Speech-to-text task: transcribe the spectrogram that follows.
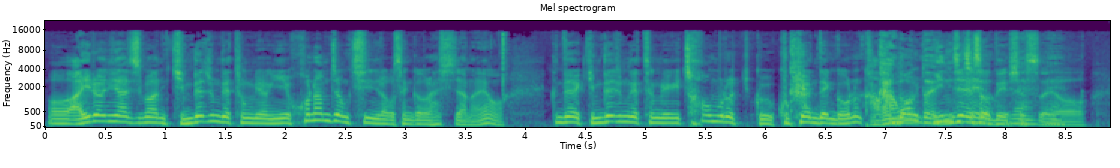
어, 아이러니하지만 김대중 대통령이 호남 정치인이라고 생각을 하시잖아요. 근데 김대중 대통령이 처음으로 그 국회의원 된 거는 강원도, 인제에서 인제. 되셨어요. 네, 네.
